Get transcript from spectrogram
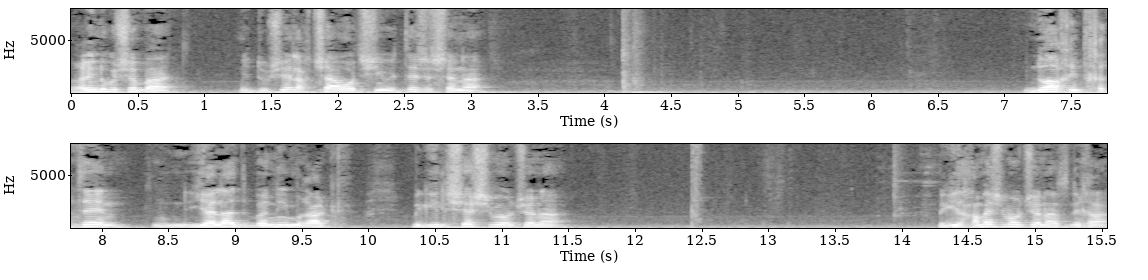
ראינו בשבת, מדושלח 999 שנה, נוח התחתן, ילד בנים רק בגיל 600 שנה, בגיל 500 שנה, סליחה.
